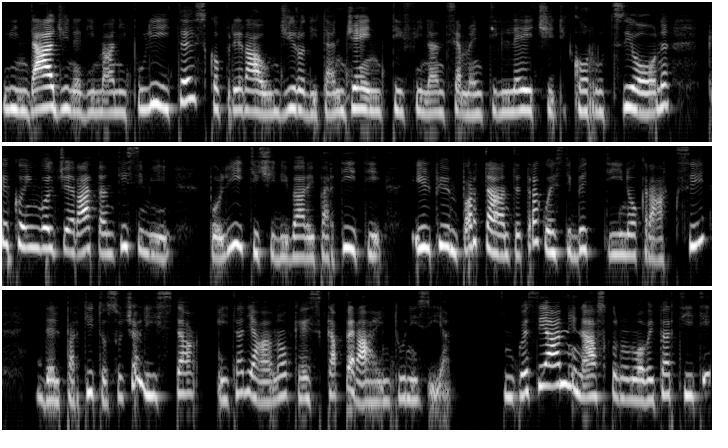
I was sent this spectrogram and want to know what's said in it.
L'indagine di Mani Pulite scoprirà un giro di tangenti, finanziamenti illeciti, corruzione che coinvolgerà tantissimi politici di vari partiti, il più importante tra questi Bettino Craxi del Partito Socialista Italiano che scapperà in Tunisia. In questi anni nascono nuovi partiti,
